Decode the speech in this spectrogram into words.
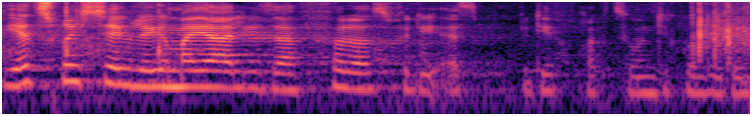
Jetzt spricht der Kollege Mayer-Lisa Völlers für die SPD-Fraktion, die Kollegin.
